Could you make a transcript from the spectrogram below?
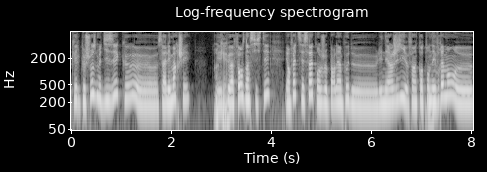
quelque chose me disait que ça allait marcher. Et qu'à force d'insister, et en fait c'est ça quand je parlais un peu de l'énergie, enfin quand on est vraiment, euh,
